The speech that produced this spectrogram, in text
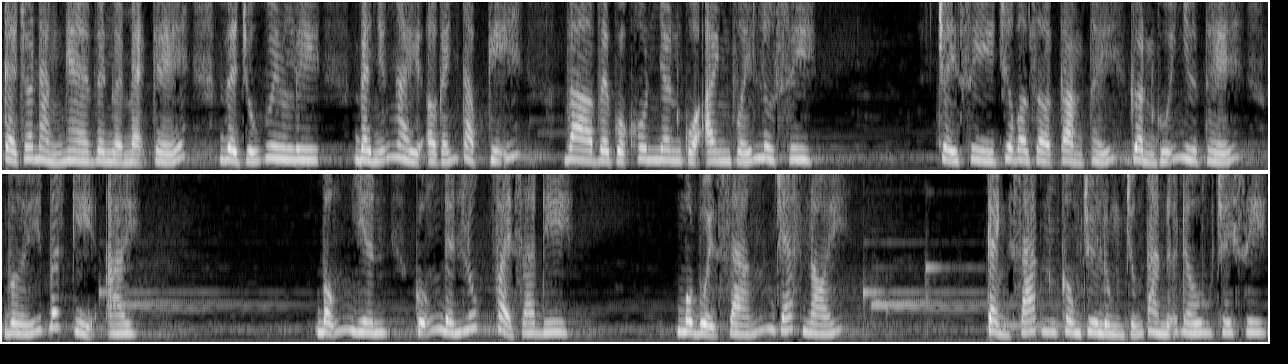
kể cho nàng nghe về người mẹ kế, về chú Winley, về những ngày ở gánh tạp kỹ và về cuộc hôn nhân của anh với Lucy. Tracy chưa bao giờ cảm thấy gần gũi như thế với bất kỳ ai. Bỗng nhiên cũng đến lúc phải ra đi. Một buổi sáng Jeff nói Cảnh sát không truy lùng chúng ta nữa đâu Tracy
